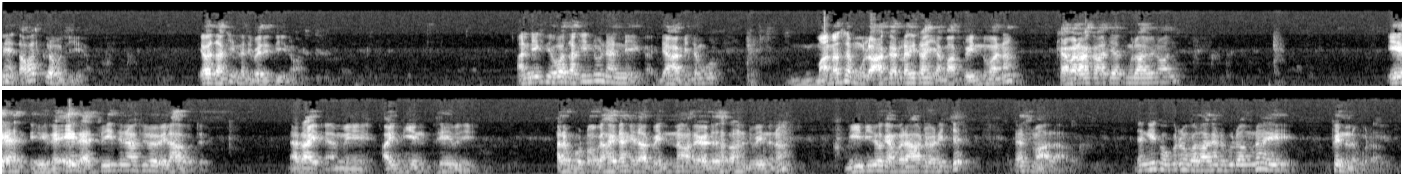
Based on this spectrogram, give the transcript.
නෑ තවත් ක්‍රම තියෙනවා. ඒවා දකින්න නැති බැරි තියෙනවා. අන්න ඒක ඒවා දකින්න ඕනේ අන්න ඒකයි. දැන් අපිට මනස මුලා කරලා හිටන් යමක් වෙන්නවා නම් කැමරා කාචයක් මුලා වෙනවද? ඒ ඒ රැස් වීදිනා කිව්ව වෙලාවට අර මේ IPN සේවයේ අර ෆොටෝ ගහයිටන් එදා පෙන්නනවා අර වැඩසටහනට වෙන්නනවා වීඩියෝ කැමරාවට වැඩිච්ච රැස් මාලාව. දැන් ඒක ඔකරම බලා ගන්න පුළුවන් වුණා ඒ පෙන්නකොට.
